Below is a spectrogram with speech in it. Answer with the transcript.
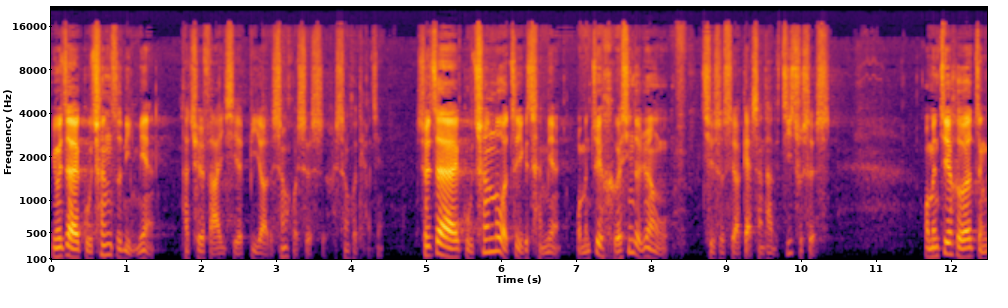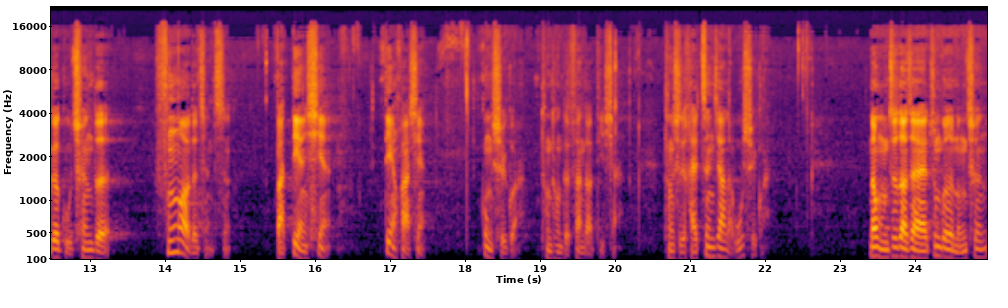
因为在古村子里面，它缺乏一些必要的生活设施和生活条件。所以在古村落这一个层面，我们最核心的任务其实是要改善它的基础设施。我们结合整个古村的风貌的整治，把电线、电话线、供水管通通的放到地下，同时还增加了污水管。那我们知道，在中国的农村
